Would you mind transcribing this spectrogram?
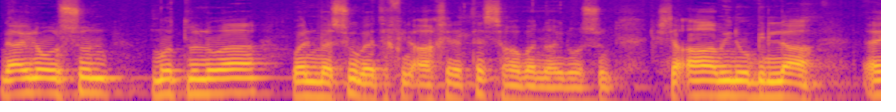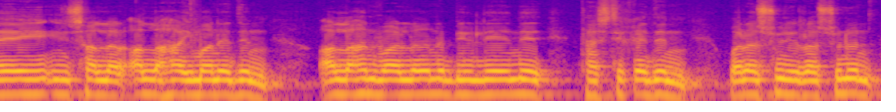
nail olsun, mutluluğa vel mesubete fil ahirette sevaba nail olsun. İşte aminu billah. Ey insanlar Allah'a iman edin. Allah'ın varlığını, birliğini tasdik edin. Ve Resulü Resulün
